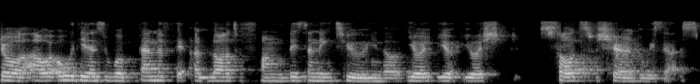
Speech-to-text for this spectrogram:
sure our audience will benefit a lot from listening to you know your your, your thoughts shared with us.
